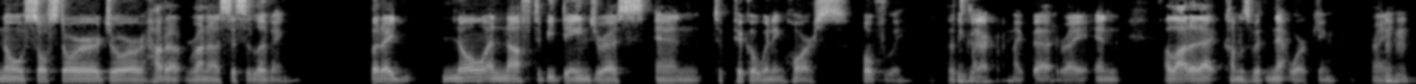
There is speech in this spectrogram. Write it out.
know self storage or how to run a assisted living. But I know enough to be dangerous and to pick a winning horse, hopefully. That's my- exactly. my bet, right? And a lot of that comes with networking, right? Mhm.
